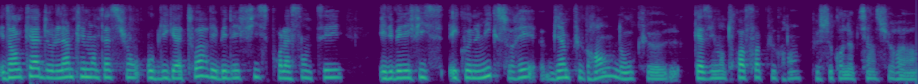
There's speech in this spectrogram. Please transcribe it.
Et dans le cas de l'implémentation obligatoire, les bénéfices pour la santé et les bénéfices économiques seraient bien plus grands, donc euh, quasiment trois fois plus grands que ce qu'on obtient sur euh,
